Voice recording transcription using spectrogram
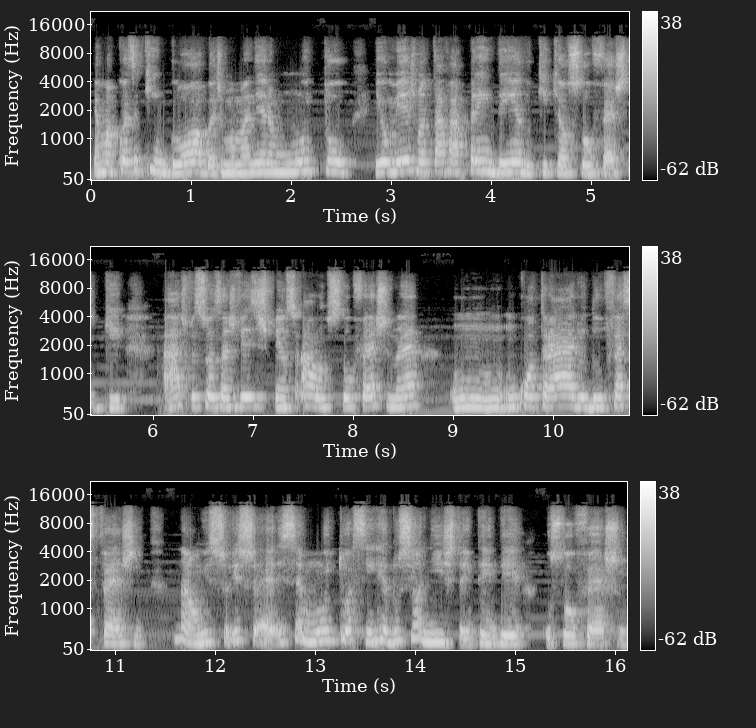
é uma coisa que engloba de uma maneira muito. Eu mesma estava aprendendo o que é o slow fashion, que as pessoas às vezes pensam, ah, o slow fashion é um, um, contrário do fast fashion. Não, isso, isso, é, isso é muito assim reducionista, entender o slow fashion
